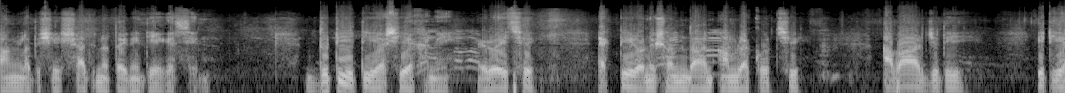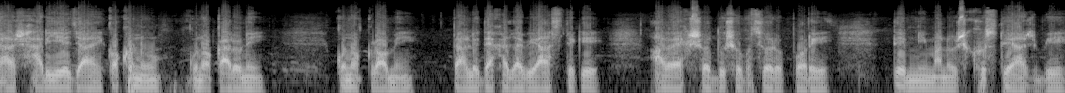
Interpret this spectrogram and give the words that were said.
বাংলাদেশের স্বাধীনতা এনে দিয়ে গেছেন। দুটি ইতিহাসই এখানে রয়েছে। একটির অনুসন্ধান আমরা করছি। আবার যদি ইতিহাস হারিয়ে যায় কখনো কোনো কারণে, কোনো ক্রমে, তাহলে দেখা যাবে আজ থেকে আরও একশো, দুশো বছর পরে তেমনি মানুষ খুঁজতে আসবে।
